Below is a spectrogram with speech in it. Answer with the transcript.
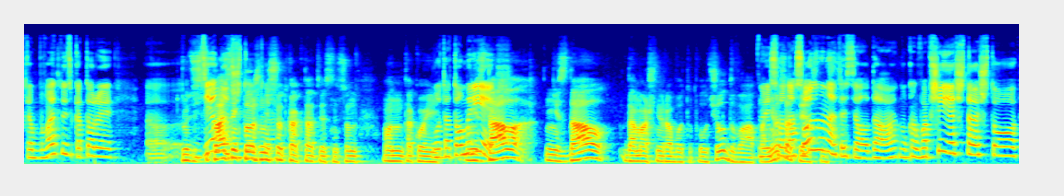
Как бывают люди, которые э, Ну, делают десятиклассник тоже несет как-то ответственность. Он, он такой Вот о том не речь. сдал, не сдал домашнюю работу, получил два. Ну, если он осознанно это сделал, да. Ну, как вообще я считаю, что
